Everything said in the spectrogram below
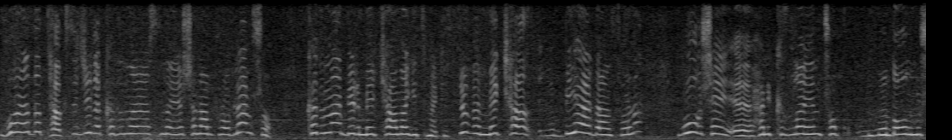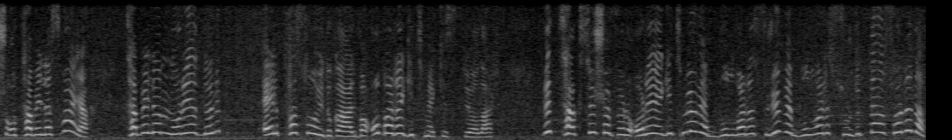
Bu arada taksiciyle kadınlar arasında yaşanan problem şu. Kadınlar bir mekana gitmek istiyor ve mekan bir yerden sonra Bu şey e, hani Kızılay'ın çok moda olmuş o tabelası var ya. Tabelanın oraya dönüp El Paso'ydu galiba. O bara gitmek istiyorlar. Ve taksi şoförü oraya gitmiyor ve bulvara sürüyor ve bulvara sürdükten sonra da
